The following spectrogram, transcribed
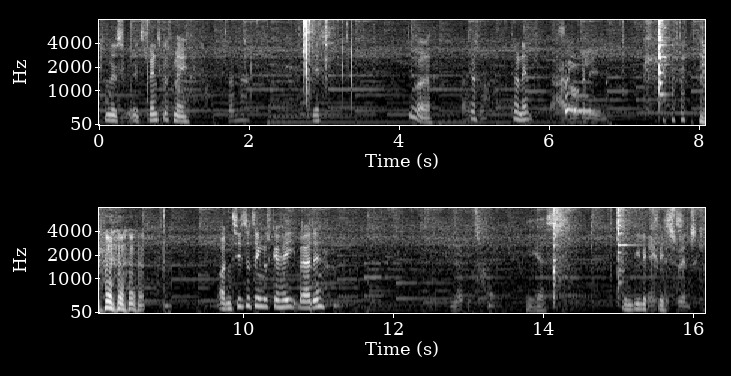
Sådan lidt, et svenskersmag. sådan her. Yes. Det var, det Ja. Så. var nemt. Ja, jeg lige den. Og den sidste ting, du skal have i, hvad er det? Birketræ. Yes. En lille Ægte kvist. svensk.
